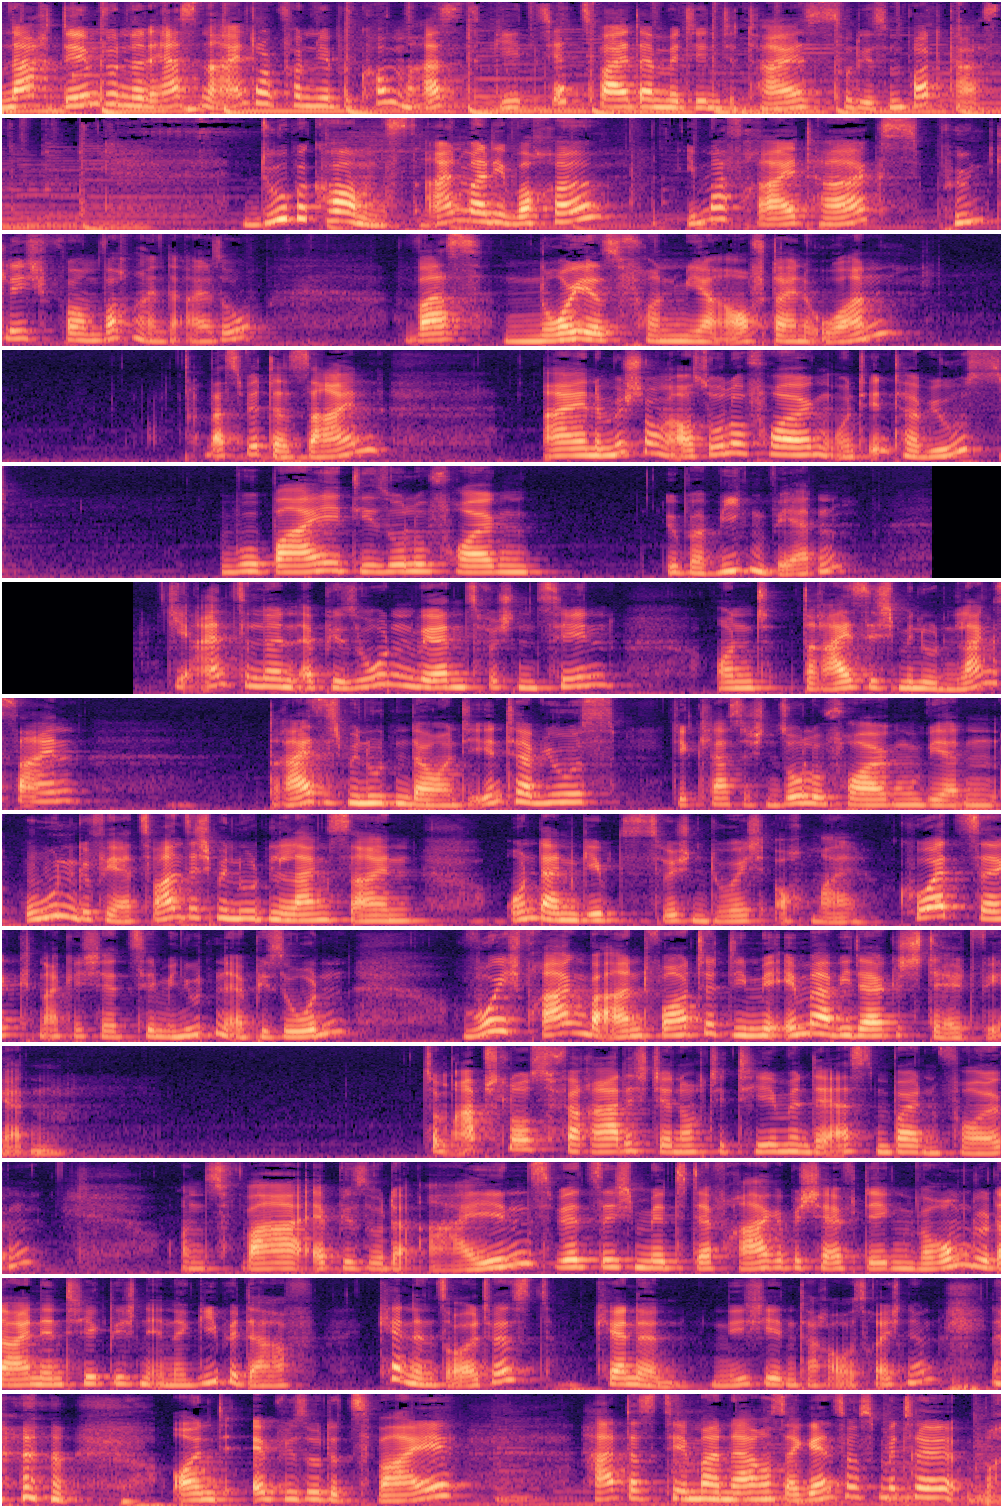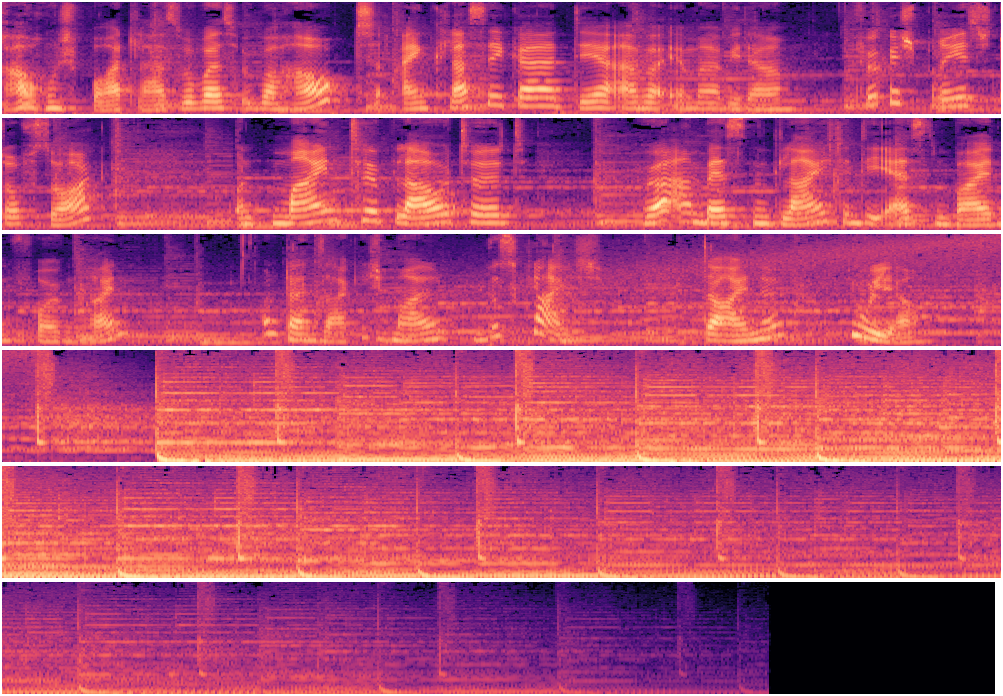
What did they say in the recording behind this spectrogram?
Nachdem du einen ersten Eindruck von mir bekommen hast, geht es jetzt weiter mit den Details zu diesem Podcast. Du bekommst einmal die Woche, immer freitags, pünktlich vorm Wochenende also, was Neues von mir auf deine Ohren. Was wird das sein? Eine Mischung aus Solofolgen und Interviews, wobei die Solofolgen überwiegen werden. Die einzelnen Episoden werden zwischen 10 und und 30 Minuten lang sein. 30 Minuten dauern die Interviews. Die klassischen Solo-Folgen werden ungefähr 20 Minuten lang sein. Und dann gibt es zwischendurch auch mal kurze, knackige 10-Minuten-Episoden, wo ich Fragen beantworte, die mir immer wieder gestellt werden. Zum Abschluss verrate ich dir noch die Themen der ersten beiden Folgen. Und zwar Episode 1 wird sich mit der Frage beschäftigen, warum du deinen täglichen Energiebedarf kennen solltest. Kennen, nicht jeden Tag ausrechnen. Und Episode 2 hat das Thema Nahrungsergänzungsmittel. Brauchen Sportler sowas überhaupt? Ein Klassiker, der aber immer wieder für Gesprächsstoff sorgt. Und mein Tipp lautet, hör am besten gleich in die ersten beiden Folgen rein. Und dann sage ich mal, bis gleich. Deine Julia.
